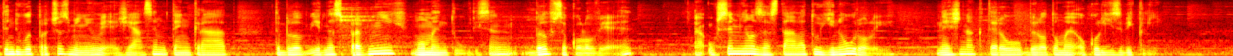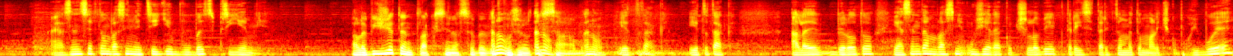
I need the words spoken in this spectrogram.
ten důvod, proč to zmiňuji, je, že já jsem tenkrát, to bylo jedna z prvních momentů, kdy jsem byl v Sokolově a už jsem měl zastávat tu jinou roli, než na kterou bylo to moje okolí zvyklý. A já jsem se v tom vlastně necítil vůbec příjemně. Ale víš, že ten tlak si na sebe vytvořil ty ano, sám. Ano, je to tak, je to tak. Ale bylo to, já jsem tam vlastně už jel jako člověk, který se tady v tomhle maličku pohybuje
